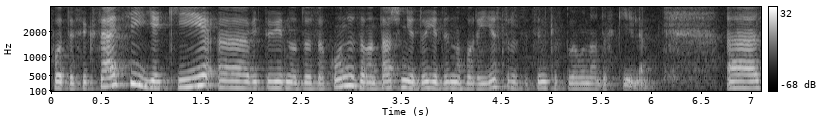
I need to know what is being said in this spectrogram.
фотофіксації, які відповідно до закону завантажені до єдиного реєстру з оцінки впливу на довкілля. Е,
